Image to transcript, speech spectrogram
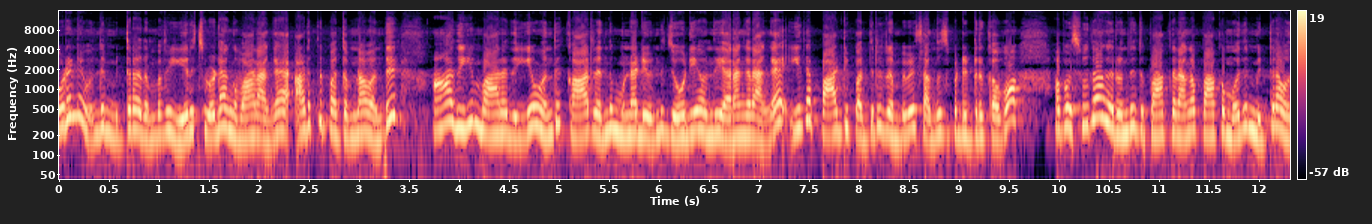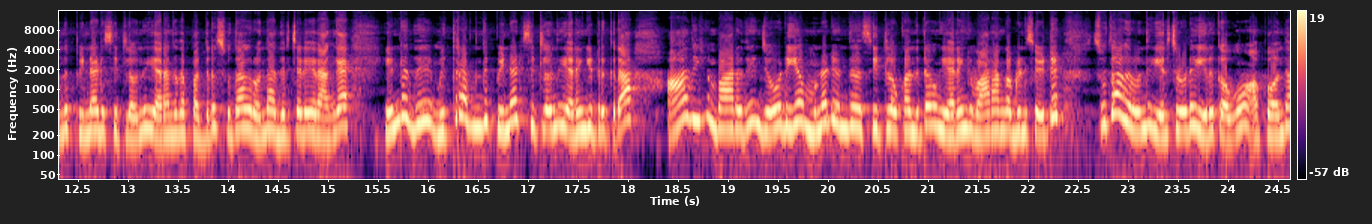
உடனே வந்து மித்ரா ரொம்பவே எரிச்சலோட அங்கே வராங்க. அடுத்து பார்த்தோம்னா வந்து ஆதியும் பாரதியும் வந்து கார்லேருந்து முன்னாடி வந்து ஜோடியாக வந்து இறங்குறாங்க. இதை பாட்டி பார்த்துட்டு ரொம்ப ரொம்பவே சந்தோஷப்பட்டுட்டு இருக்கவும் அப்போ சுதாகர் வந்து இது பார்க்குறாங்க. பார்க்கும்போது மித்ரா வந்து பின்னாடி சீட்டில் வந்து இறங்குறத பார்த்துட்டு சுதாகர் வந்து அதிர்ச்சி அடைகிறாங்க. என்னது? மித்ரா வந்து பின்னாடி சீட்டில் வந்து இறங்கிட்டு இருக்கிறா ஆதியும் பாரதியும் ஜோடியாக முன்னாடி வந்து சீட்டில் உட்காந்துட்டு அவங்க இறங்கி வராங்க அப்படின்னு சொல்லிட்டு சுதாகர் வந்து எரிச்சலோட இருக்கவும் அப்போ வந்து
